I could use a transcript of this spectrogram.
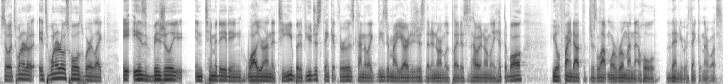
So it's one of those it's one of those holes where like it is visually intimidating while you're on the tee, but if you just think it through as kind of like these are my yardages that I normally play, this is how I normally hit the ball, you'll find out that there's a lot more room on that hole than you were thinking there was.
